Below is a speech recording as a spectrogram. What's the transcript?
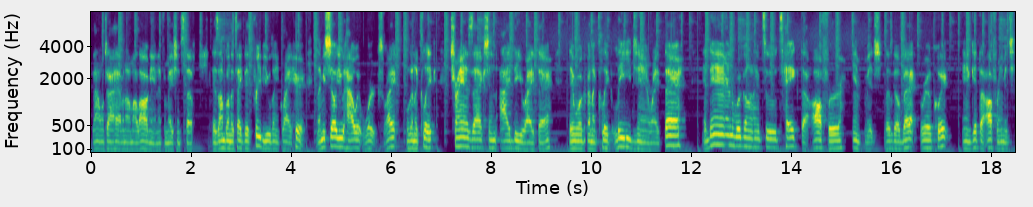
I don't want y'all having all my login information stuff, is I'm to take this preview link right here. Let me show you how it works. Right, we're to click transaction ID right there. Then we're to click lead gen right there. And then we're going to take the offer image. Let's go back real quick and get the offer image.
